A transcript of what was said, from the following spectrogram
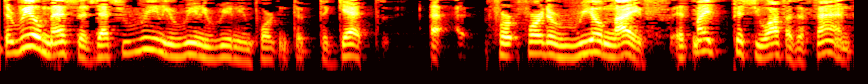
the real message that's really, really, really important to, to get uh, for for the real life, it might piss you off as a fan,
